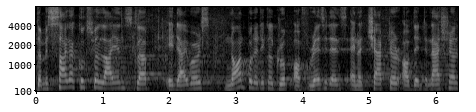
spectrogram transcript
The Mississauga Cooksville Lions Club, a diverse, non-political group of residents and a chapter of the International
